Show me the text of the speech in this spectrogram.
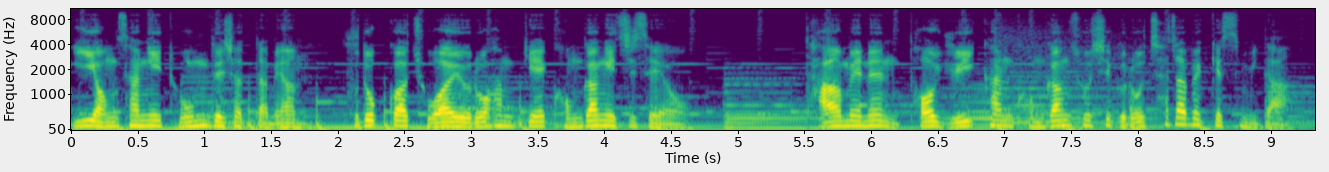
이 영상이 도움되셨다면 구독과 좋아요로 함께 건강해지세요. 다음에는 더 유익한 건강 소식으로 찾아뵙겠습니다.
